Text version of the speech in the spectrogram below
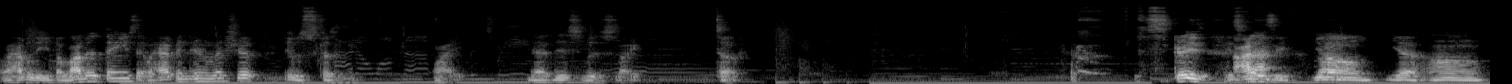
Like I believe a lot of the things that would happen in a relationship, it was because of me. Like that, this was like tough. it's crazy. It's I- crazy. Um, yeah. Um,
